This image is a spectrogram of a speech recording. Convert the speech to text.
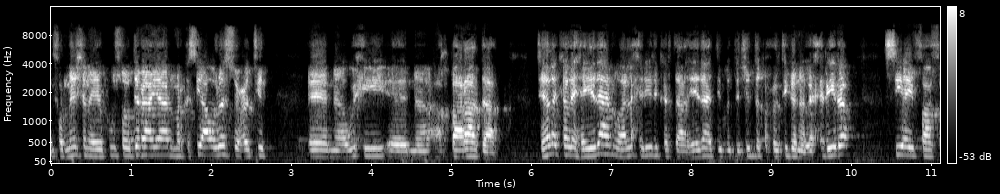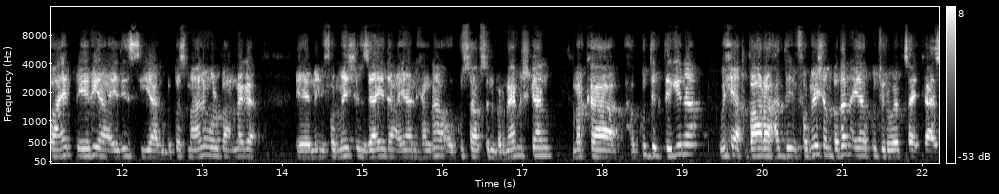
information ayay ku soo dirayaan. Marka si aa ula socotid wixii akhbaaraada teeda kale hay'adahan waa la xiriiri kartaa. Hay'adaha dibadejinta qaxootigana la xiriira si ay faahfaahin dheeriha ay idin siiyaan. Because maalin walba annaga information zaa'ida ayaan helnaa oo ku saabsan barnaamijkan. Marka ha ku degdegina wixii akhbaara hadda information badan ayaa ku jira websitekaas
